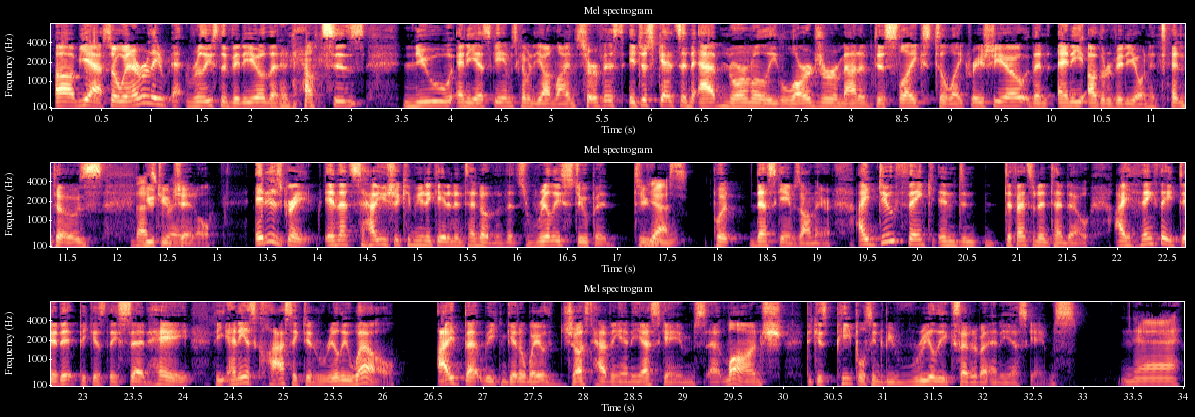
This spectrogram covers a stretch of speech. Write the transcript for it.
Um, yeah, so whenever they release the video that announces new NES games coming to the online service, it just gets an abnormally larger amount of dislikes to like ratio than any other video on Nintendo's That's YouTube great. channel. It is great, and that's how you should communicate to Nintendo that it's really stupid to Yes. put NES games on there. I do think, in d- defense of Nintendo, I think they did it because they said, "Hey, the NES Classic did really well. I bet we can get away with just having NES games at launch because people seem to be really excited about NES games." Nah.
